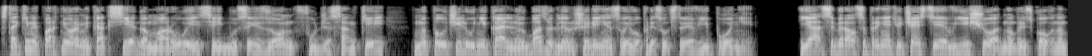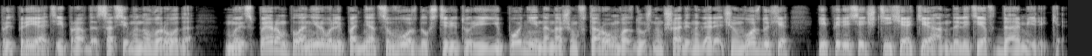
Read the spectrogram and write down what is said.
С такими партнерами, как Sega, Marui, Seibu Seizon, Fuji Sankei, мы получили уникальную базу для расширения своего присутствия в Японии. Я собирался принять участие в еще одном рискованном предприятии, правда, совсем иного рода. Мы с Пером планировали подняться в воздух с территории Японии на нашем втором воздушном шаре на горячем воздухе и пересечь Тихий океан, долетев до Америки.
